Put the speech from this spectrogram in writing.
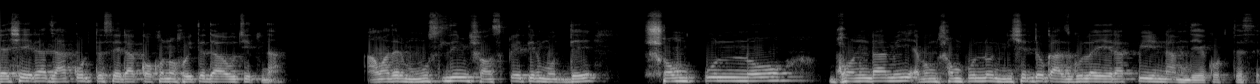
দেশে এরা যা করতেছে, এটা কখনো হইতে দেওয়া উচিত না। আমাদের মুসলিম সংস্কৃতির মধ্যে সম্পূর্ণ ভণ্ডামি এবং সম্পূর্ণ নিষিদ্ধ কাজগুলো এরা পীর নাম দিয়ে করতেছে।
